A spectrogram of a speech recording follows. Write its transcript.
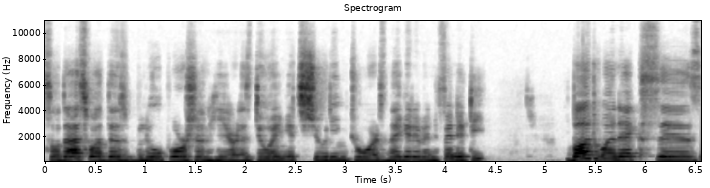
So that's what this blue portion here is doing. It's shooting towards negative infinity. But when x is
